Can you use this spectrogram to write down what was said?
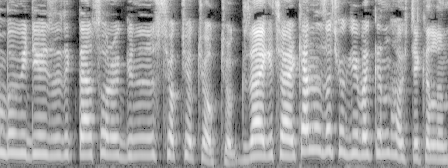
Umarım bu videoyu izledikten sonra gününüz çok çok çok çok güzel geçer. Kendinize çok iyi bakın. Hoşçakalın.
